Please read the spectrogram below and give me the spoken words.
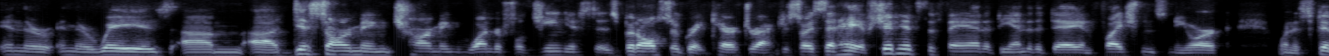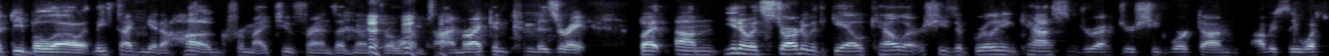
in their in their ways, um, uh, disarming, charming, wonderful geniuses, but also great character actors. So I said, hey, if shit hits the fan at the end of the day in Fleischmanns New York, when it's 50 below, at least I can get a hug from my two friends I've known for a long time, or I can commiserate. But um, you know, it started with Gayle Keller. She's a brilliant casting director. She'd worked on obviously what's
